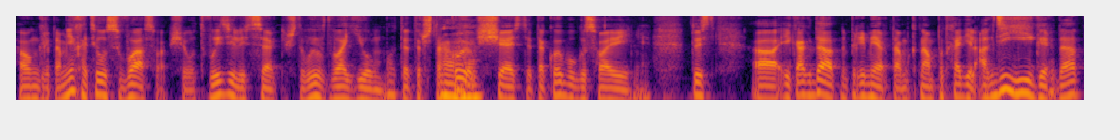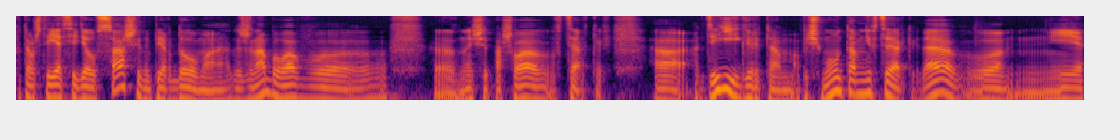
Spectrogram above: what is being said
а он говорит, а мне хотелось вас вообще вот выделить в церкви, что вы вдвоем, вот это же такое ага. счастье, такое благословение. То есть, а, и когда, например, там к нам подходили, а где Игорь, да, потому что я сидел с Сашей, например, дома, а жена была в, э, значит, пошла в церковь, а, а где Игорь там, а почему он там не в церкви, да, и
